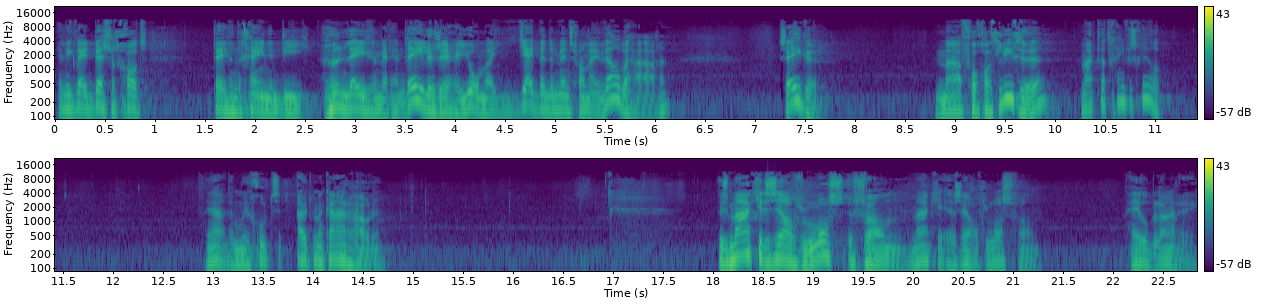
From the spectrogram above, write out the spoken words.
En ik weet best dat God tegen degenen die hun leven met hem delen zeggen: Joh, maar jij bent de mens van mijn welbehagen. Zeker. Maar voor Gods liefde maakt dat geen verschil. Ja, dat moet je goed uit elkaar houden. Dus maak je er zelf los van. Maak je er zelf los van. Heel belangrijk.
